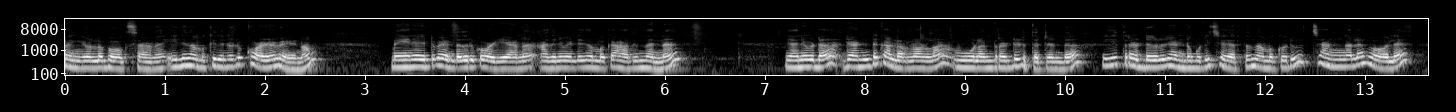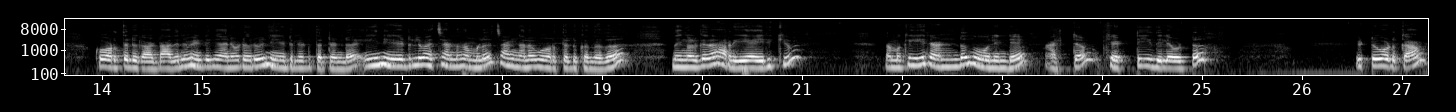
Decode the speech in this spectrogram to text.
ഭംഗിയുള്ള ബോക്സാണ് ഇനി നമുക്ക് ഇതിനൊരു കുഴ വേണം. മെയിനായിട്ട് വേണ്ടതൊരു കുഴയാണ്. അതിനുവേണ്ടി നമുക്ക് ആദ്യം തന്നെ ഞാനിവിടെ രണ്ട് കളറിലുള്ള വൂളൻ ത്രെഡ് എടുത്തിട്ടുണ്ട്. ഈ ത്രെഡുകൾ രണ്ടും കൂടി ചേർത്ത് നമുക്കൊരു ചങ്ങല പോലെ കോർത്തെടുക്കാം കേട്ടോ. അതിന് വേണ്ടി ഞാനിവിടെ ഒരു നീഡിൽ എടുത്തിട്ടുണ്ട്. ഈ നീഡിൽ വെച്ചാണ് നമ്മൾ ചങ്ങല കോർത്തെടുക്കുന്നത്. നിങ്ങൾക്കിത് അറിയായിരിക്കും. നമുക്ക് ഈ രണ്ട് നൂലിന്റെ അറ്റം കെട്ടി ഇതിലോട്ട് ഇട്ട് കൊടുക്കാം.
